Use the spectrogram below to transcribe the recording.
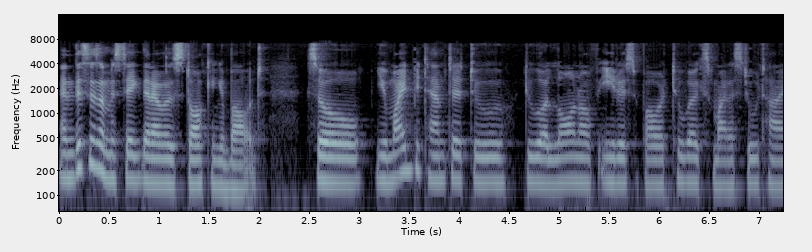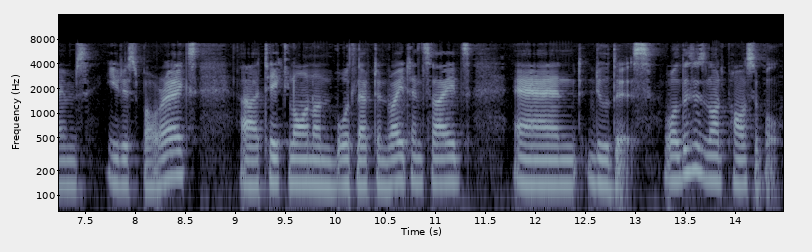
and this is a mistake that I was talking about. So you might be tempted to do a ln of e raised to the power 2x minus 2 times e raised to the power x, uh, take ln on both left and right hand sides and do this. Well, this is not possible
